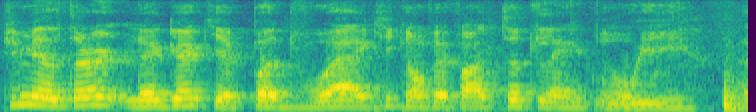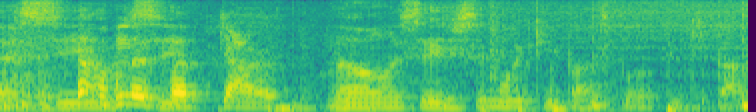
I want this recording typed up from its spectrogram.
Puis Milter, le gars qui a pas de voix, à qui qu'on fait faire toute l'intro. Oui, merci. On n'a pas de cœur. Non, c'est moi qui pense pas, puis qui parle.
